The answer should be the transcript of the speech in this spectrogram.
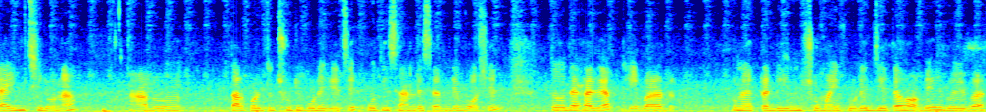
টাইম ছিল না। আর তারপরে তো ছুটি পড়ে গেছে, প্রতি সানডে সানডে বসেন। তো দেখা যাক, এবার কোনো একটা দিন সময় করে যেতে হবে রবিবার।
